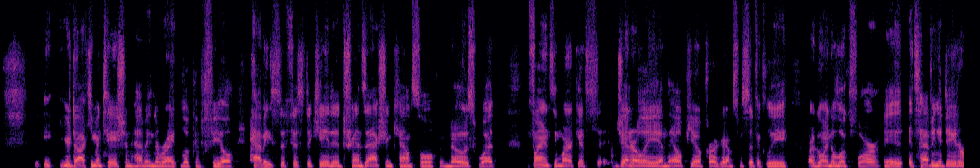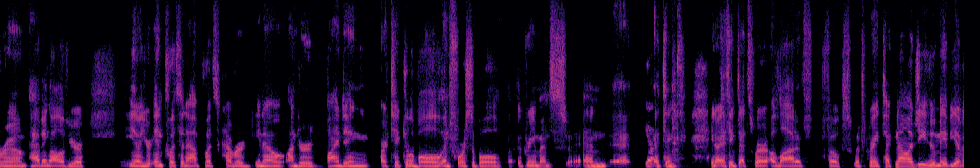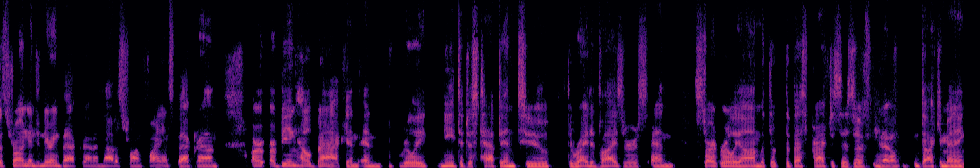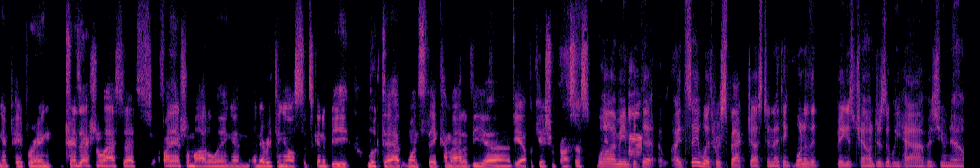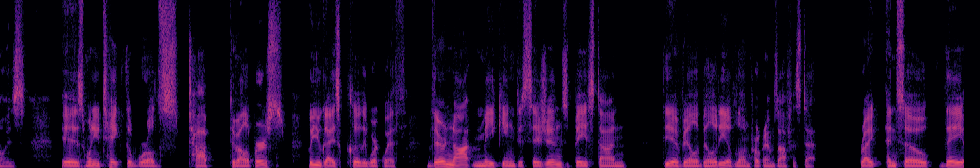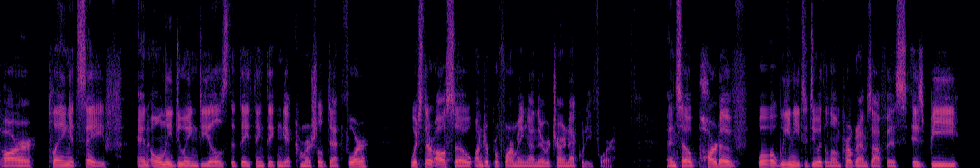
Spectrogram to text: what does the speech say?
your documentation having the right look and feel, having sophisticated transaction counsel who knows what financing markets generally and the LPO program specifically are going to look for. It's having a data room, having all of your you know your inputs and outputs covered you know under binding articulable enforceable agreements and uh, yep. i think you know i think that's where a lot of folks with great technology who maybe have a strong engineering background and not a strong finance background are, are being held back and, and really need to just tap into the right advisors and start early on with the, the best practices of you know documenting and papering transactional assets, financial modeling, and, and everything else that's going to be looked at once they come out of the uh, the application process. Well, I mean, but the, I'd say with respect, Justin, I think one of the biggest challenges that we have, as you know, is is when you take the world's top developers, who you guys clearly work with, they're not making decisions based on the availability of loan programs office debt, right? And so they are playing it safe and only doing deals that they think they can get commercial debt for, which they're also underperforming on their return equity for. And so part of what we need to do at the loan programs office is be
